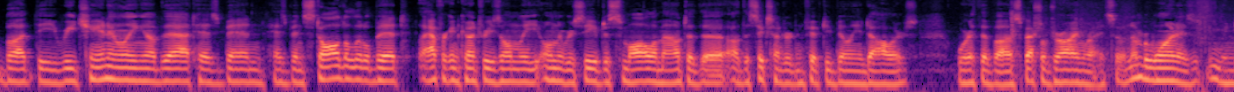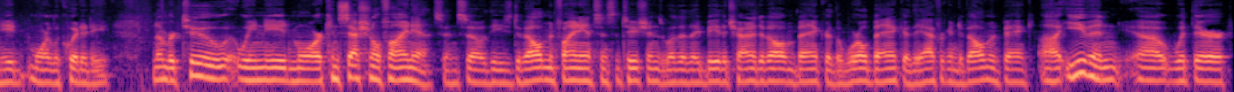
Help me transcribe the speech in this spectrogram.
but the rechanneling of that has been has been stalled a little bit. African countries only only received a small amount of the of the 650 billion dollars worth of uh, special drawing rights. So number one is we need more liquidity. Number two, we need more concessional finance. And so these development finance institutions, whether they be the China Development Bank or the World Bank or the African Development Bank, uh, even uh, with their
